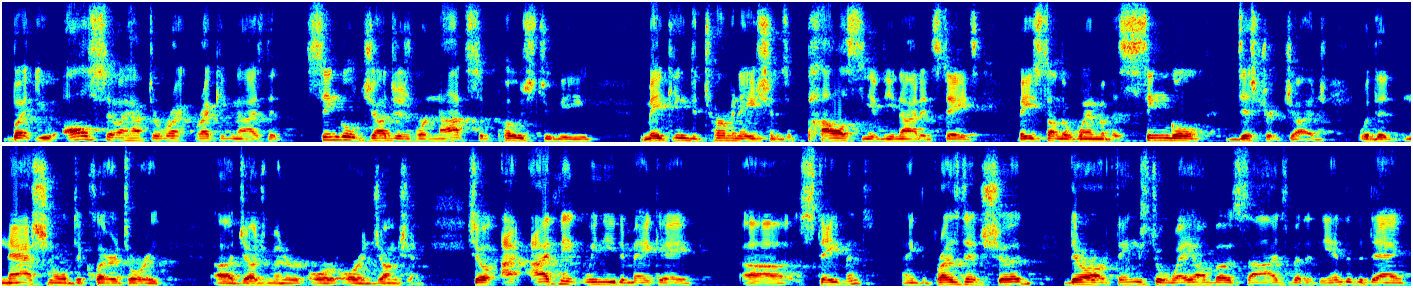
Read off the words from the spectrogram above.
But you also have to re- recognize that single judges were not supposed to be making determinations of policy of the United States based on the whim of a single district judge with a national declaratory uh, judgment or, or, or, injunction. So I, I, think we need to make a uh, statement. I think the president should. There are things to weigh on both sides, but at the end of the day,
